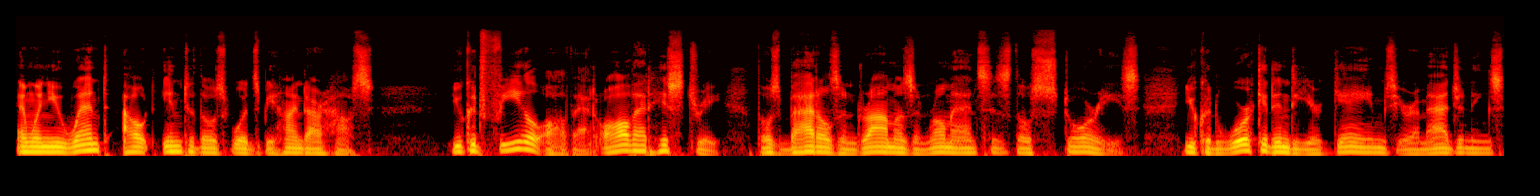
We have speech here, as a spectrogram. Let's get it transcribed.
And when you went out into those woods behind our house, you could feel all that, all that history, those battles and dramas and romances, those stories. You could work it into your games, your imaginings,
